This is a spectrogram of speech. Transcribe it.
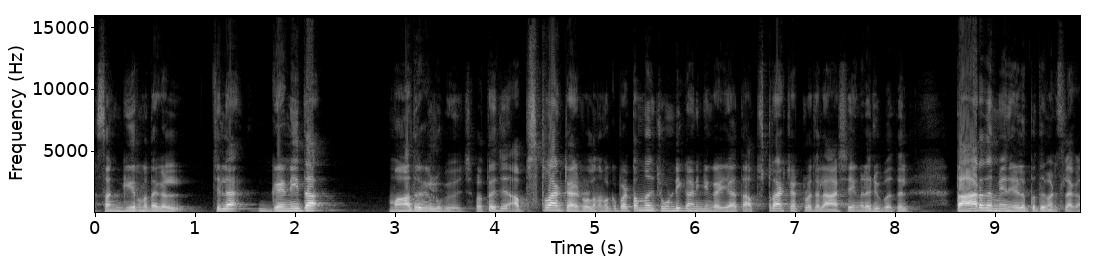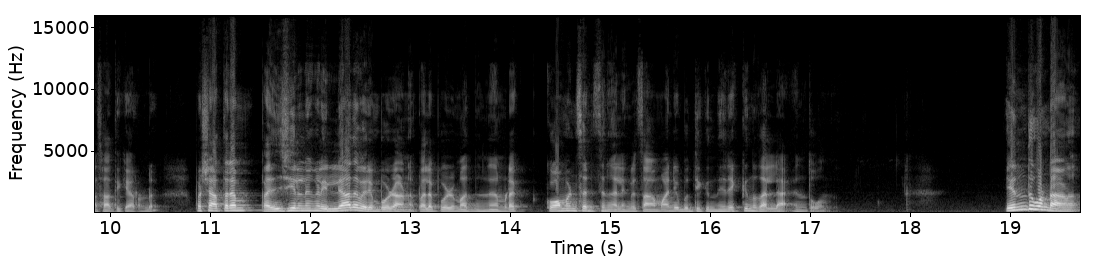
സങ്കീർണതകൾ ചില ഗണിത മാതൃകകൾ ഉപയോഗിച്ച്. പ്രത്യേകിച്ച് അബ്സ്ട്രാക്റ്റ് ആയിട്ടുള്ള നമുക്ക് പെട്ടെന്ന് ചൂണ്ടിക്കാണിക്കാൻ കഴിയാത്ത അബ്സ്ട്രാക്റ്റ് ആയിട്ടുള്ള ചില ആശയങ്ങളുടെ രൂപത്തിൽ താരതമ്യേന എളുപ്പത്തിൽ മനസ്സിലാക്കാൻ സാധിക്കാറുണ്ട്. പക്ഷേ അത്തരം പരിശീലനങ്ങൾ ഇല്ലാതെ വരുമ്പോഴാണ് പലപ്പോഴും അതിന് നമ്മുടെ കോമൺ സെൻസിന് അല്ലെങ്കിൽ സാമാന്യ ബുദ്ധിക്ക് നിരക്കുന്നതല്ല എന്ന് തോന്നുന്നത്. എന്തുകൊണ്ടാണ്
